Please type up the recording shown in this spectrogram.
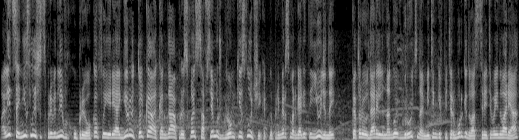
Полиция не слышит справедливых упреков и реагирует только, когда происходят совсем уж громкие случаи, как, например, с Маргаритой Юдиной, которую ударили ногой в грудь на митинге в Петербурге 23 января,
